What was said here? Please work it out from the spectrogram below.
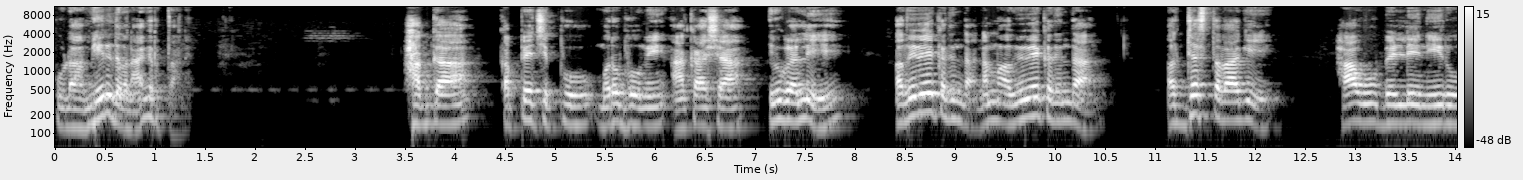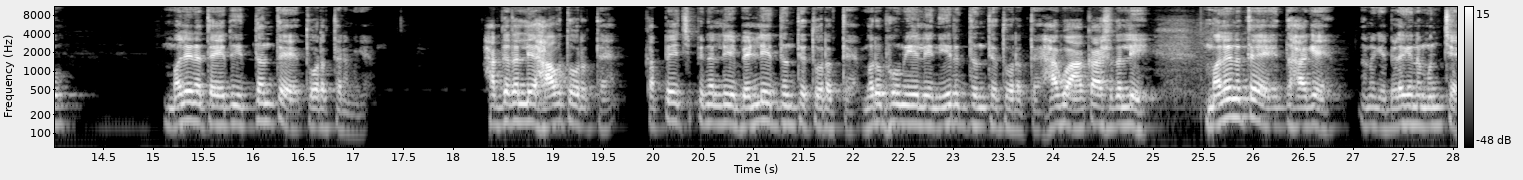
ಕೂಡ ಮೀರಿದವನಾಗಿರ್ತಾನೆ ಹಗ್ಗ, ಕಪ್ಪೆ ಚಿಪ್ಪು, ಮರುಭೂಮಿ, ಆಕಾಶ ಇವುಗಳಲ್ಲಿ ಅವಿವೇಕದಿಂದ ನಮ್ಮ ಅವಿವೇಕದಿಂದ ಅಧ್ಯಸ್ಥವಾಗಿ ಹಾವು, ಬೆಳ್ಳಿ, ನೀರು ಮಲಿನತೆ ಇದು ಇದ್ದಂತೆ ತೋರುತ್ತೆ ನಮಗೆ. ಹಗ್ಗದಲ್ಲಿ ಹಾವು ತೋರುತ್ತೆ, ಕಪ್ಪೆ ಚಿಪ್ಪಿನಲ್ಲಿ ಬೆಳ್ಳಿ ಇದ್ದಂತೆ ತೋರುತ್ತೆ, ಮರುಭೂಮಿಯಲ್ಲಿ ನೀರಿದ್ದಂತೆ ತೋರುತ್ತೆ, ಹಾಗೂ ಆಕಾಶದಲ್ಲಿ ಮಲಿನತೆ ಇದ್ದ ಹಾಗೆ ನಮಗೆ ಬೆಳಗಿನ ಮುಂಚೆ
